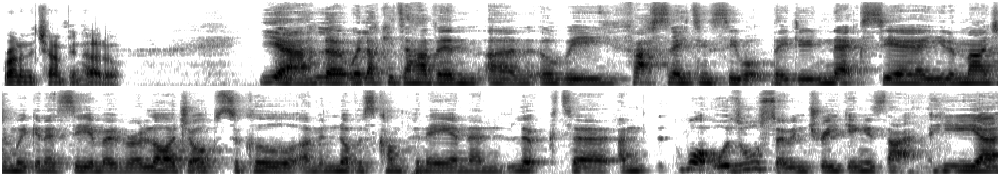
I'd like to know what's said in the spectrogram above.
running the champion hurdle. Yeah, look, we're lucky to have him. Um, it'll be fascinating to see what they do next year. You'd imagine we're going to see him over a larger obstacle, um, a novice company, and then look to. And what was also intriguing is that he uh,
